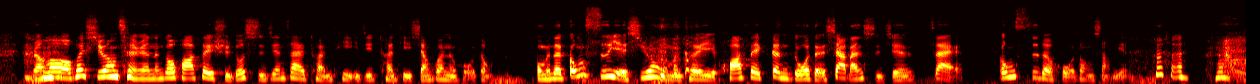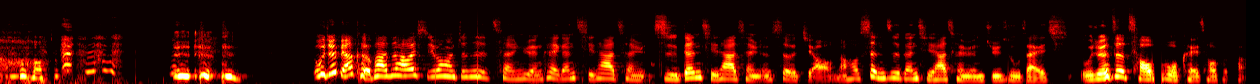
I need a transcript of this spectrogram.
然后会希望成员能够花费许多时间在团体以及团体相关的活动。我们的公司也希望我们可以花费更多的下班时间在。公司的活动上面，然后 我觉得比较可怕是，他会希望就是成员可以跟其他成员只跟其他成员社交，然后甚至跟其他成员居住在一起。我觉得这超不 OK，超可怕。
